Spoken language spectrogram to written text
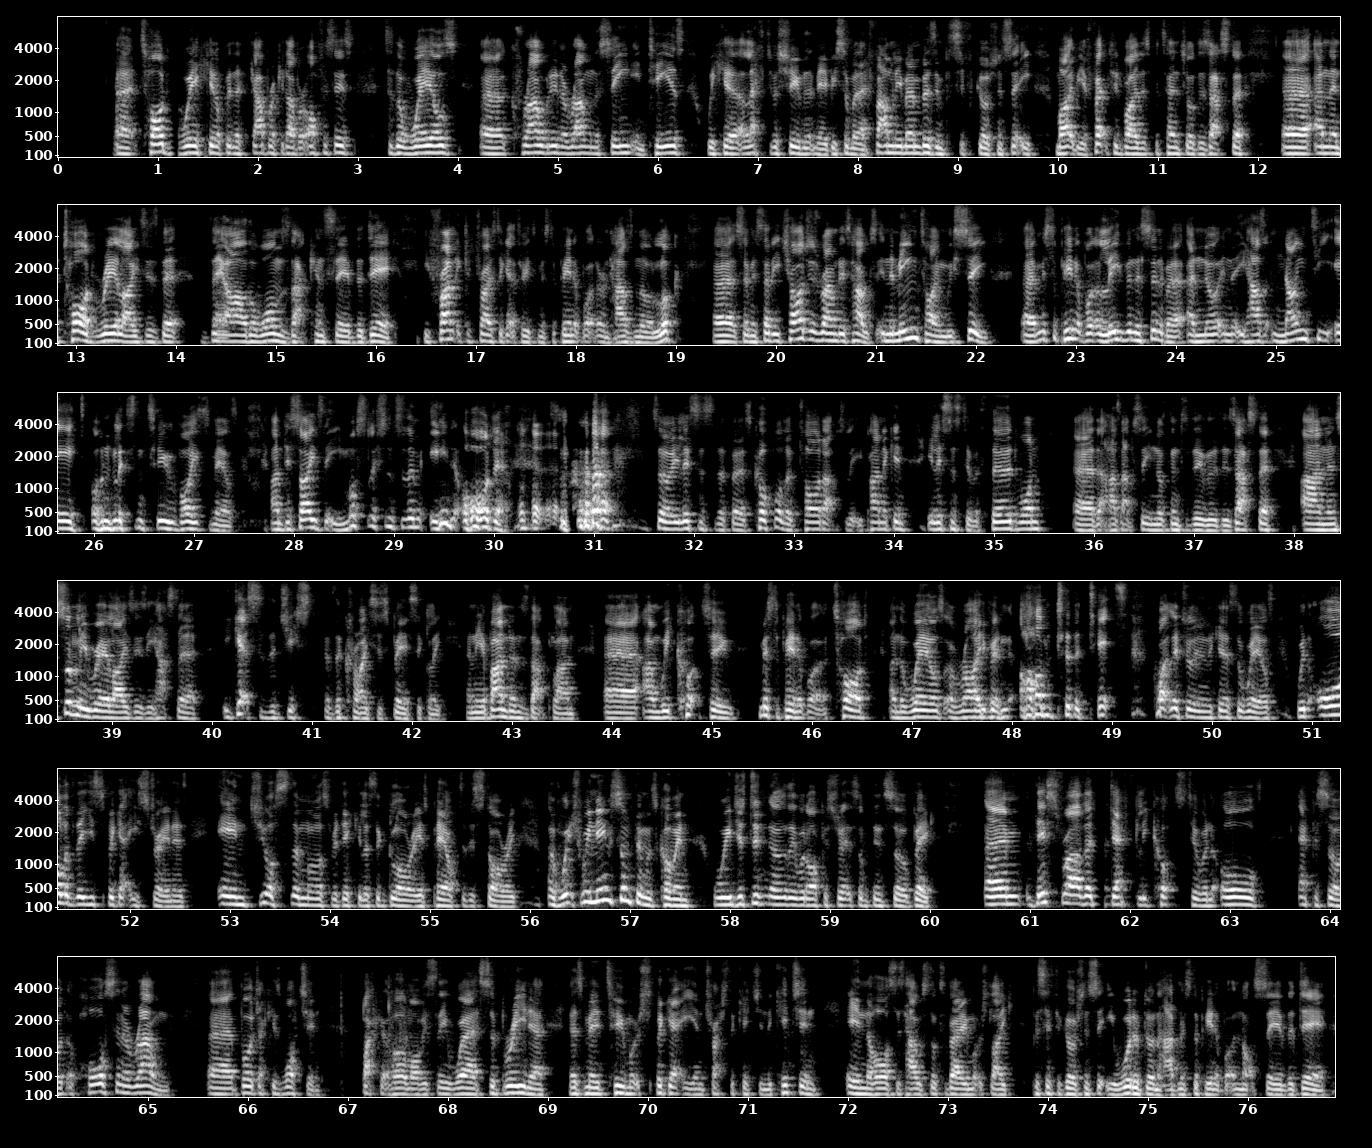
uh, Todd waking up in the Cabracadabra offices to the whales uh, crowding around the scene in tears. We are left to assume that maybe some of their family members in Pacific Ocean City might be affected by this potential disaster. Uh, and then Todd realizes that they are the ones that can save the day. He frantically tries to get through to Mr. Peanut Butter and has no luck. Uh, so instead, he charges around his house. In the meantime, we see uh, Mr. Peanut Butter leaving the cinema and noting that he has 98 unlistened to voicemails and decides that he must listen to them in order. so he listens to the first couple of Todd absolutely panicking. He listens to a third one uh, that has absolutely nothing to do with the disaster, and then suddenly realizes he has to. He gets to the gist of the crisis basically, and he abandons that plan. Uh, and we cut to Mr. Peanut Butter, Todd, and the whales arriving armed to the tits, quite literally in the case of the whales, with all of these spaghetti strainers in just the most ridiculous and glorious payoff to this story, of which we knew something was coming. We just didn't know they would orchestrate something so big. Um, this rather deftly cuts to an old episode of Horsing Around. Uh, Bojack is watching back at home, obviously, where Sabrina has made too much spaghetti and trashed the kitchen. The kitchen in the horse's house looks very much like Pacific Ocean City would have done had Mr. Peanut Butter not saved the day.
